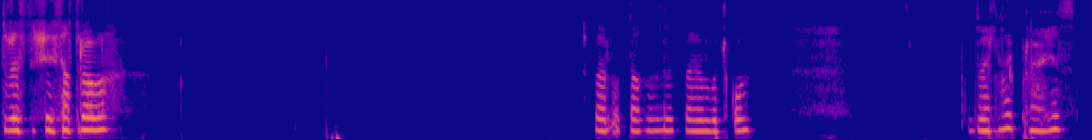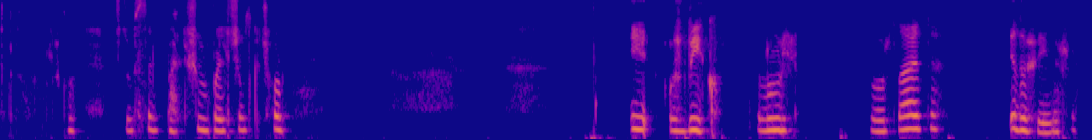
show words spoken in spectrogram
360 робимо. Тепер отак залітаємо бочком. Дверной проезд. Чтобы стать большим-большим качком. І в бік руль повертаєте і до фінішу.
